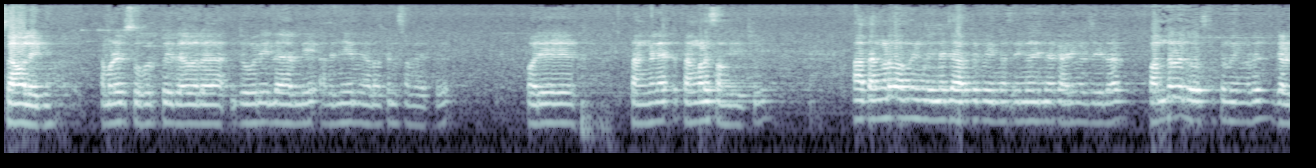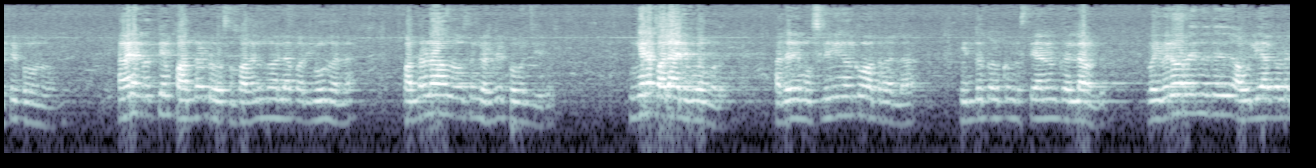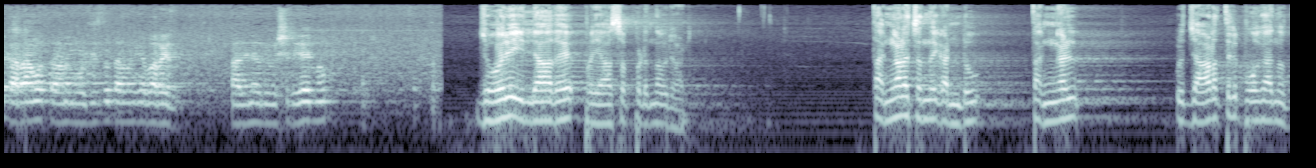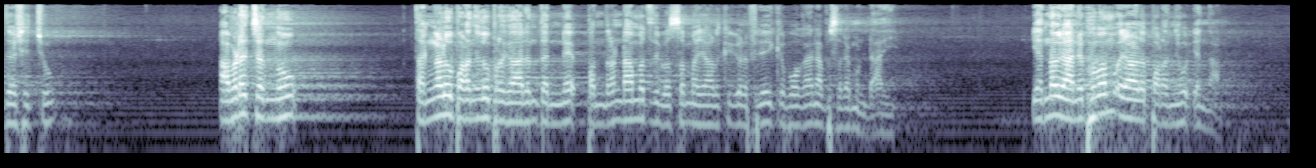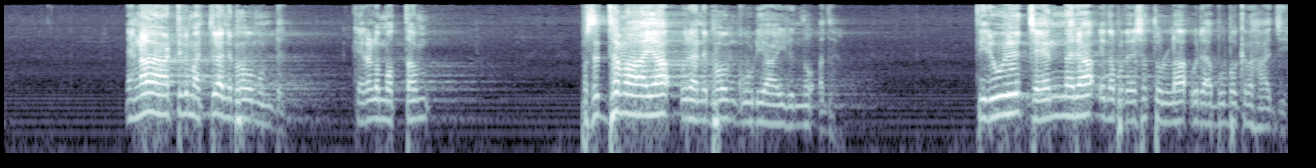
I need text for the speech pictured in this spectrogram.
അസ്സാമലൈക്കും നമ്മുടെ ഒരു സുഹൃത്ത് ഇതേപോലെ ജോലിയില്ലാതെ അലഞ്ഞു നടക്കുന്ന സമയത്ത് ഒരു തങ്ങളെ തങ്ങളെ സമീപിച്ചു. ആ തങ്ങൾ പറഞ്ഞ് നിങ്ങൾ ഇന്ന ചാർജ് പോയി ഇന്ന ഇന്ന ഇന്ന കാര്യങ്ങൾ ചെയ്താൽ പന്ത്രണ്ട് ദിവസത്തിൽ നിങ്ങൾ ഗൾഫിൽ പോകുന്നു. അങ്ങനെ കൃത്യം പന്ത്രണ്ട് ദിവസം പതിനൊന്നുമല്ല പതിമൂന്നല്ല പന്ത്രണ്ടാമത് ദിവസം ഗൾഫിൽ പോവുകയും ചെയ്തു. ഇങ്ങനെ പല അനുഭവങ്ങൾ. അത് മുസ്ലിങ്ങൾക്ക് മാത്രമല്ല ഹിന്ദുക്കൾക്കും ക്രിസ്ത്യാനികൾക്കും എല്ലാം ഉണ്ട്. അപ്പോൾ ഇവർ പറയുന്നത് ഔലിയാക്കളുടെ കറാമത്താണ് മോചിസ്തത്താണെന്നൊക്കെ പറയുന്നത് അതിനൊരു വിശദീകരണം ജോലിയില്ലാതെ പ്രയാസപ്പെടുന്ന ഒരാൾ. തങ്ങളെ ചെന്ന് കണ്ടു. തങ്ങൾ ഒരു ജാടത്തിൽ പോകാൻ ഉദ്ദേശിച്ചു. അവിടെ ചെന്നു. തങ്ങൾ പറഞ്ഞതു പ്രകാരം തന്നെ പന്ത്രണ്ടാമത്തെ ദിവസം അയാൾക്ക് ഗൾഫിലേക്ക് പോകാൻ അവസരമുണ്ടായി. എന്ന അനുഭവം ഒരാൾ പറഞ്ഞു എന്നാണ്. ഞങ്ങളുടെ നാട്ടിൽ മറ്റൊരു അനുഭവമുണ്ട്. കേരളം മൊത്തം പ്രസിദ്ധമായ ഒരു അനുഭവം കൂടിയായിരുന്നു അത്. തിരൂര് ചേന്നര എന്ന പ്രദേശത്തുള്ള ഒരു അബൂബക്കർ ഹാജി.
